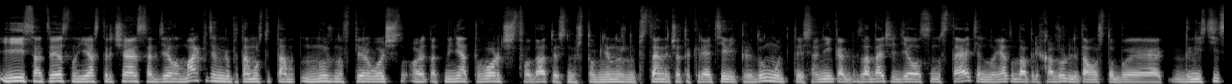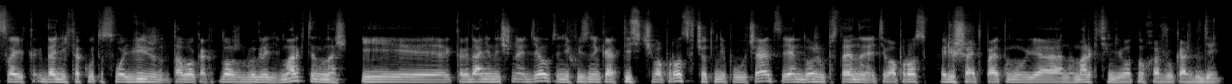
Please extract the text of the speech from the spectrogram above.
И, соответственно, я встречаюсь с отделом маркетинга, потому что там нужно в первую очередь от меня творчество, да, то есть, ну, что мне нужно постоянно что-то креативить, придумывать. То есть они как бы задачи делают самостоятельно, но я туда прихожу для того, чтобы донести своих, до них какой-то свой вижен того, как должен выглядеть маркетинг наш. И когда они начинают делать, у них возникает тысяча вопросов, что-то не получается, я им должен постоянно эти вопросы решать. Поэтому я на маркетинге вот, ну, хожу каждый день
